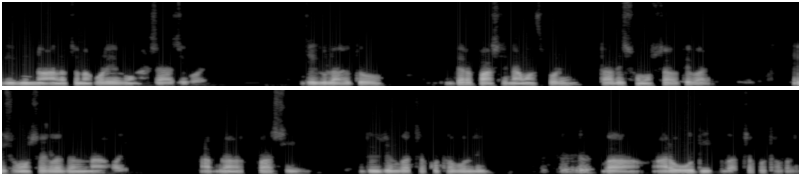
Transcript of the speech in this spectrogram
বিভিন্ন আলোচনা করে এবং হাসাহাসি করে। যেগুলো হয়তো যারা পাশে নামাজ পড়ে, তাদের সমস্যা হতে পারে। এই সমস্যাগুলো যেন না হয়। আপনার পাশে দুইজন বাচ্চা কথা বললে বা আরও অধিক বাচ্চা কথা বলে,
